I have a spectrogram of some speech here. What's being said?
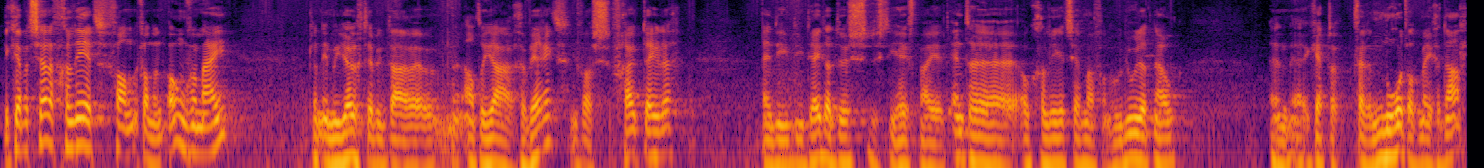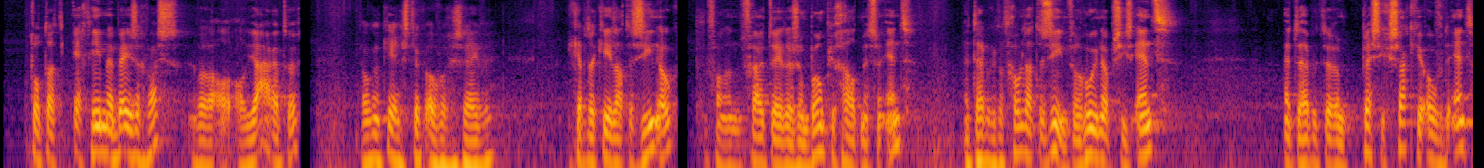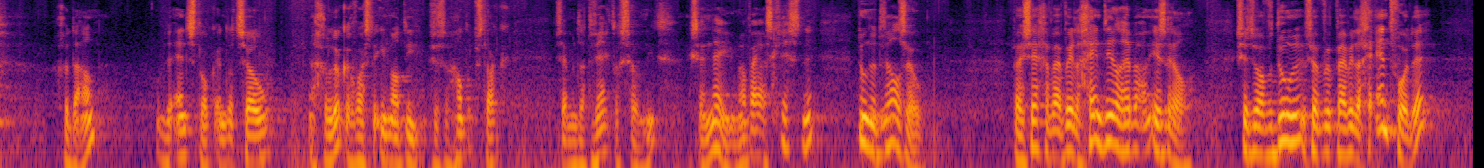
Ik heb het zelf geleerd van, van een oom van mij. In mijn jeugd heb ik daar eh, een aantal jaren gewerkt. Die was fruitteler. En die, die deed dat dus. Dus die heeft mij het enten ook geleerd, zeg maar, van hoe doe je dat nou? En eh, ik heb er verder nooit wat mee gedaan. Totdat ik echt hiermee bezig was. Al, al jaren terug. Ik ook een keer een stuk over geschreven. Ik heb het een keer laten zien ook. Van een fruitteler zo'n boompje gehaald met zo'n end. En toen heb ik dat gewoon laten zien. Van hoe je nou precies end. En toen heb ik er een plastic zakje over de end gedaan. Over de endstok. En dat zo. En gelukkig was er iemand die zijn hand opstak. Zei, maar dat werkt toch zo niet? Ik zei, nee, maar wij als christenen doen het wel zo. Wij zeggen, wij willen geen deel hebben aan Israël. Zitten wat we doen, wij willen geënt worden,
